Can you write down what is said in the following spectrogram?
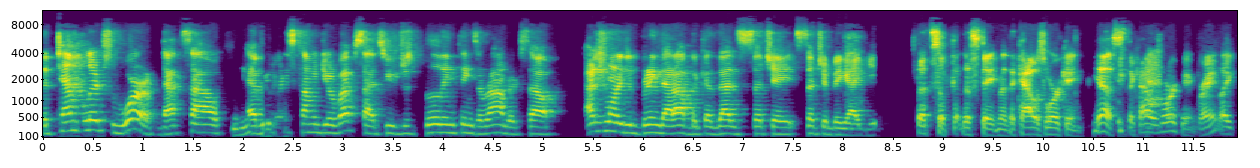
the templates work that's how mm-hmm. everybody's coming to your website so you're just building things around it so i just wanted to bring that up because that's such a such a big idea that's a, the statement the cow is working yes the cow is working right like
